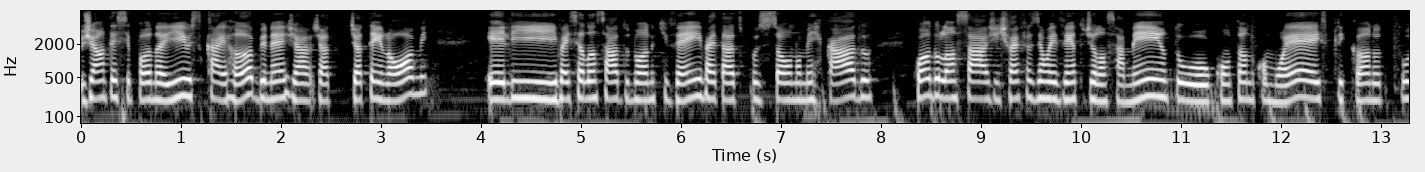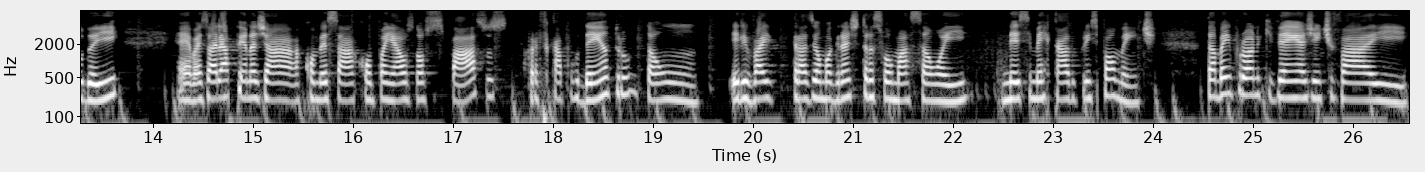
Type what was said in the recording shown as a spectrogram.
já antecipando aí, o Sky Hub, né, já, já, já tem nome. Ele vai ser lançado no ano que vem, vai estar à disposição no mercado. Quando lançar, a gente vai fazer um evento de lançamento, contando como é, explicando tudo aí. É, mas vale a pena já começar a acompanhar os nossos passos para ficar por dentro. Então, ele vai trazer uma grande transformação aí nesse mercado, principalmente. Também para o ano que vem a gente vai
